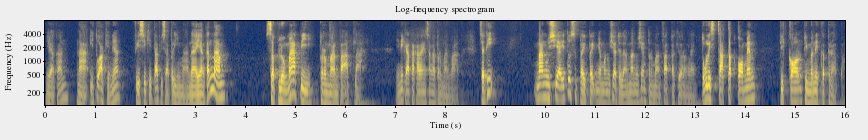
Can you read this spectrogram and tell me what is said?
Ya kan? Nah itu akhirnya visi kita bisa prima. Nah, yang keenam, sebelum mati bermanfaatlah. Ini kata-kata yang sangat bermanfaat. Jadi manusia itu sebaik-baiknya manusia adalah manusia yang bermanfaat bagi orang lain. Tulis, catat, komen di, di menit keberapa.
